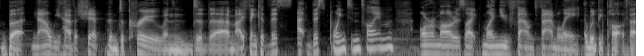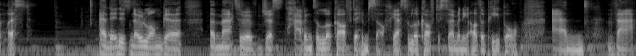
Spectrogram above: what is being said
But now we have a ship and a crew, and um, I think at this at this point in time, Oromar is like my newfound family It would be part of that list. And it is no longer a matter of just having to look after himself. He has to look after so many other people. And that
